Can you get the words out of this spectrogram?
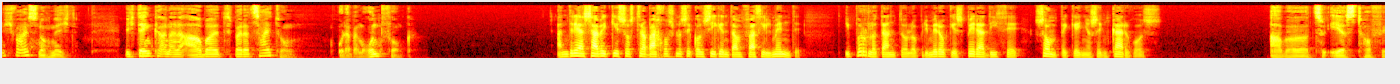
Ich weiß noch nicht. Ich denke an eine Arbeit bei der Zeitung oder beim Rundfunk. Andreas sabe que esos trabajos no se consiguen tan fácilmente y por lo tanto lo primero que espera, dice, son pequeños encargos. Aber zuerst hoffe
